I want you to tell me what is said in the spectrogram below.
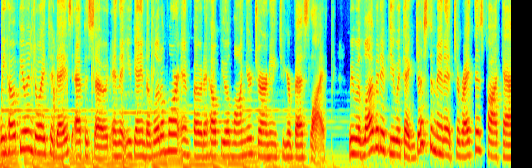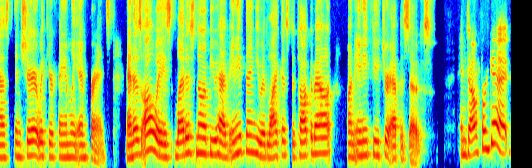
We hope you enjoyed today's episode and that you gained a little more info to help you along your journey to your best life. We would love it if you would take just a minute to write this podcast and share it with your family and friends. And as always, let us know if you have anything you would like us to talk about on any future episodes. And don't forget,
